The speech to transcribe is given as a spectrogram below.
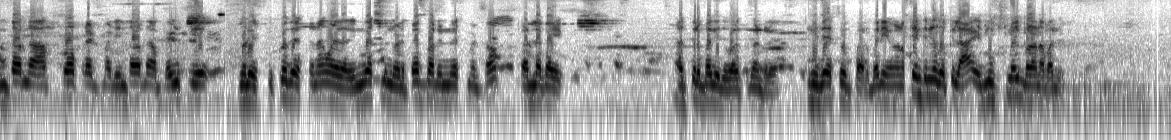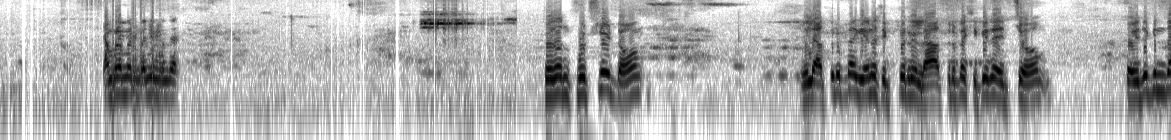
ಇಂಥವ್ರನ್ನ ಕೋಪ್ರೇಟ್ ಮಾಡಿ ಇಂಥವ್ರನ್ನ ಬೆಳೆಸಿ. ನೋಡಿ ಸಿಕ್ಕೋದು ಎಷ್ಟು ಚೆನ್ನಾಗಿ ಮಾಡಿದ್ದಾರೆ. ಇನ್ವೆಸ್ಟ್ಮೆಂಟ್ ನೋಡಿ ಪೇಪರ್ ಇನ್ವೆಸ್ಟ್ಮೆಂಟು ಕಡಲೆಕಾಯಿ. ಹತ್ತು ರೂಪಾಯಿಗೆ ಇದು ಹೊರತ್ಕೊಂಡ್ರಿ ಇದೇ ಸೂಪರ್. ಬನ್ನಿ ತಿನ್ನೋದು ಗೊತ್ತಿಲ್ಲ. ಇದು ಮುಗಿಸ್ಮೇಲೆ ಬರೋಣ, ಬನ್ನಿ. ಕ್ಯಾಮ್ರಾಮನ್ ಬನ್ನಿ ಮುಂದೆ. ಇದೊಂದು ಫುಡ್ ಸ್ಟ್ರೀಟು ಇಲ್ಲಿ ಹತ್ತು ರೂಪಾಯಿಗೆ ಏನೂ ಸಿಗ್ತಿರ್ಲಿಲ್ಲ. ಹತ್ತು ರೂಪಾಯಿ ಸಿಕ್ಕಿದೆ ಹೆಚ್ಚು. ಸೊ ಇದಕ್ಕಿಂತ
